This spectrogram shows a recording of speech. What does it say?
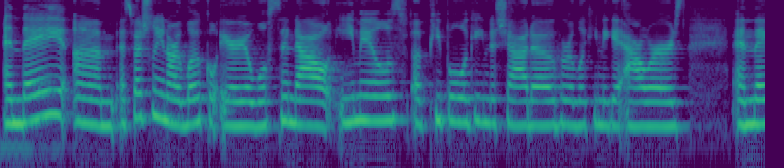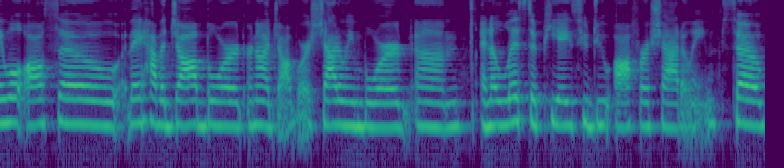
And they, um, especially in our local area, will send out emails of people looking to shadow who are looking to get hours and they will also they have a job board or not a job board a shadowing board um, and a list of pas who do offer shadowing so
